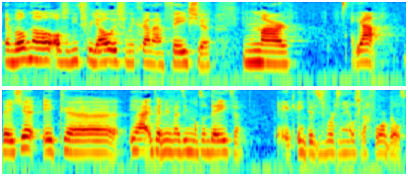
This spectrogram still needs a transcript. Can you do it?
En wat nou als het niet voor jou is van ik ga naar een feestje, maar ja, weet je, ik, uh, ja, ik ben nu met iemand aan het daten. ik, dit wordt een heel slecht voorbeeld.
